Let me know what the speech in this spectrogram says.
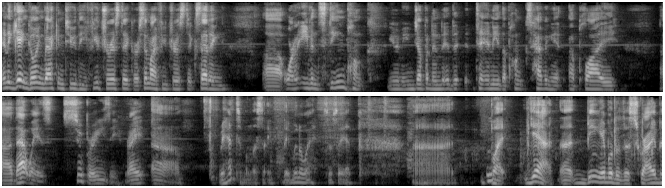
And again, going back into the futuristic or semi-futuristic setting, uh, or even steampunk, you know what I mean? Jumping into to any of the punks, having it apply uh, that way is super easy, right? Uh, we had someone listening. They went away. So sad. Uh, but yeah, uh, being able to describe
